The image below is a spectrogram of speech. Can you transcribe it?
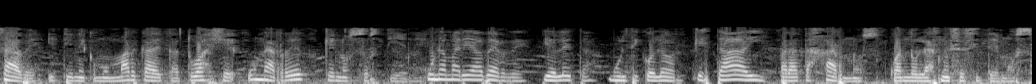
sabe y tiene como marca de tatuaje una red que nos sostiene. Una marea verde, violeta, multicolor, que está ahí para atajarnos cuando las necesitemos.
